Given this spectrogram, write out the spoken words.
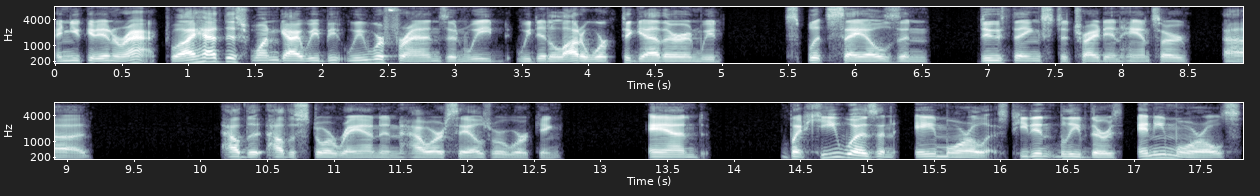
and you could interact. Well, I had this one guy. We we were friends, and we we did a lot of work together, and we'd split sales and do things to try to enhance our uh, how the how the store ran and how our sales were working. And but he was an amoralist. He didn't believe there was any morals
